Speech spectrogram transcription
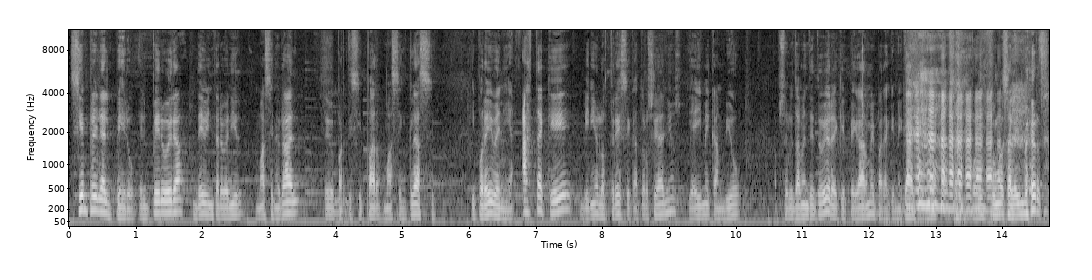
siempre era el pero. El pero era, debe intervenir más en oral, debe participar más en clase. Y por ahí venía. Hasta que vinieron los 13, 14 años y ahí me cambió absolutamente todo. Y ahora hay que pegarme para que me calle, ¿no? O sea, fuimos a la inversa.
